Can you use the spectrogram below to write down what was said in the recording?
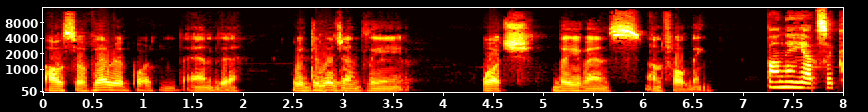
also very important, and uh, we diligently watch the events unfolding. Pane Jacek,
